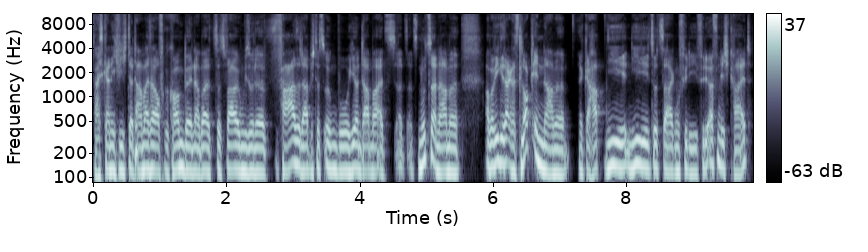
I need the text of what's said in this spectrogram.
weiß gar nicht, wie ich da damals darauf gekommen bin, aber das war irgendwie so eine Phase, da habe ich das irgendwo hier und da mal als, als, als Nutzername, aber wie gesagt, als Login-Name gehabt, nie, nie sozusagen für die, für die Öffentlichkeit.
